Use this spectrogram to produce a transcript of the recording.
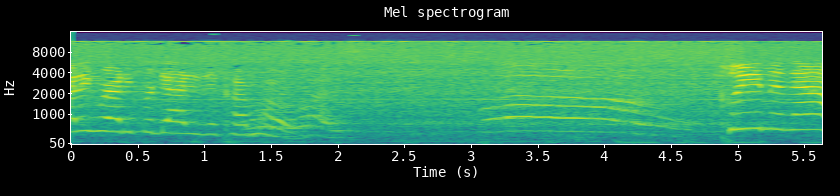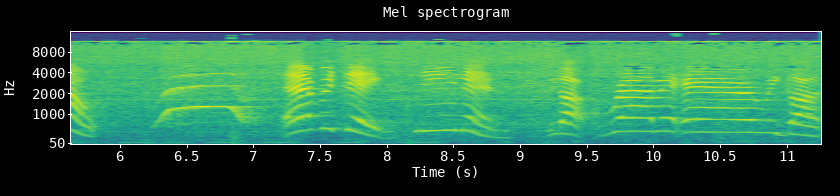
getting ready for Daddy to come home. Cleaning out. Everything. Cleaning. We got rabbit air. We got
